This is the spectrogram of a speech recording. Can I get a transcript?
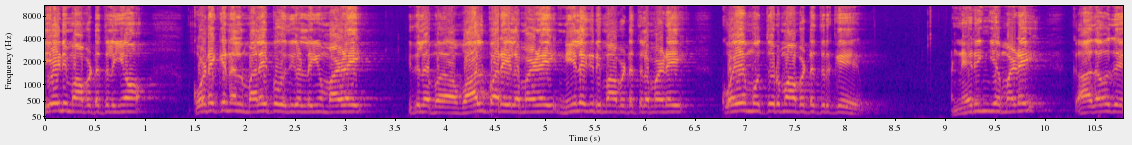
தேனி மாவட்டத்திலையும் கொடைக்கானல் மலைப்பகுதிகளிலையும் மழை இதில் வால்பாறையில் மழை நீலகிரி மாவட்டத்தில் மழை கோயம்புத்தூர் மாவட்டத்திற்கு நெருங்கிய மழை அதாவது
